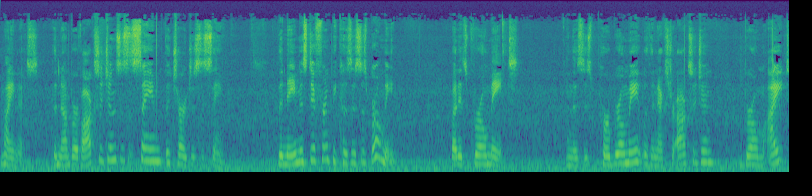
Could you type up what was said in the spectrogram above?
minus. The number of oxygens is the same, the charge is the same. The name is different because this is bromine, but it's bromate. And this is perbromate with an extra oxygen, bromite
